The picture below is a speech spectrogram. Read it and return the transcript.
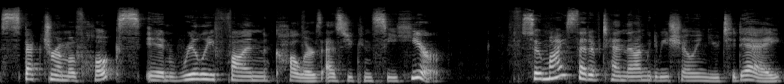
spectrum of hooks in really fun colors, as you can see here. So my set of 10 that I'm going to be showing you today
